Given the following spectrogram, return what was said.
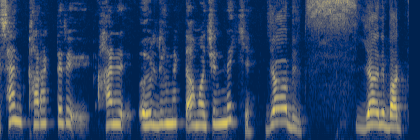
sen karakteri hani öldürmekte amacın ne ki? Ya abi yani bak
